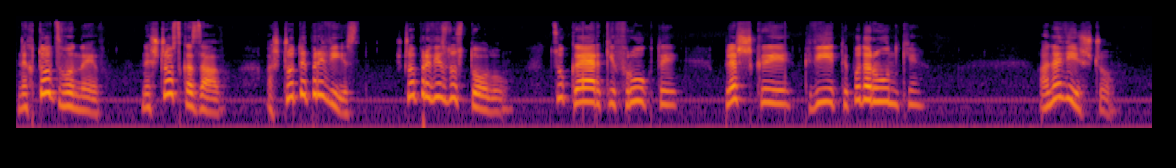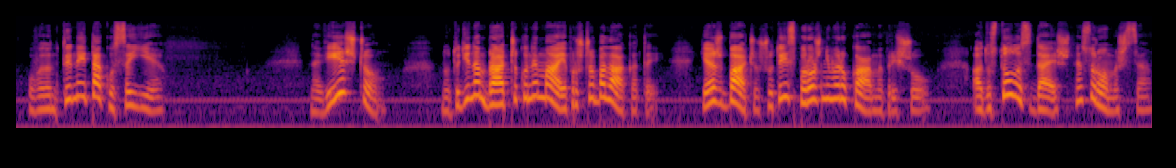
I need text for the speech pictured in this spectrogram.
Не хто дзвонив, не що сказав, а що ти привіз? Що привіз до столу? Цукерки, фрукти, пляшки, квіти, подарунки. А навіщо? У Валентини і так усе є. Навіщо? Ну тоді нам, братчику, немає про що балакати. Я ж бачу, що ти з порожніми руками прийшов, а до столу сідаєш, не соромишся.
